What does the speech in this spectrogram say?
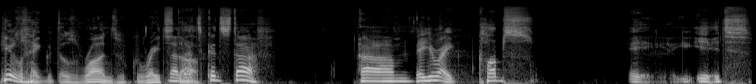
he was like those runs. Great No, stuff. that's good stuff. Um, Yeah, you're right. Clubs, i it's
